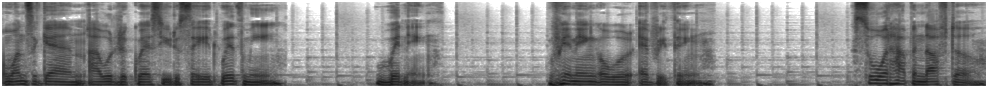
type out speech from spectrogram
once again, I would request you to say it with me winning. Winning over everything. So, what happened after?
